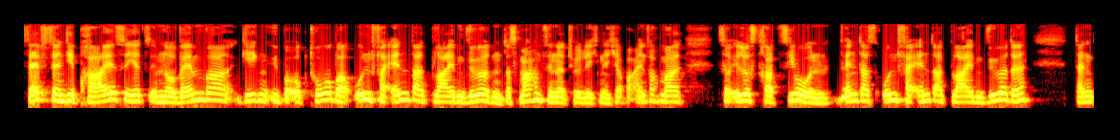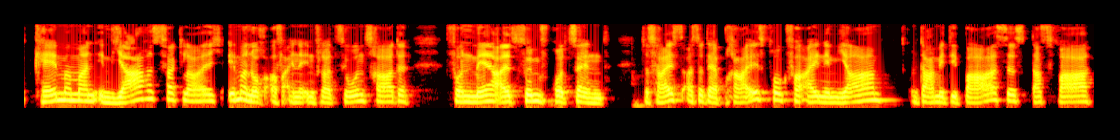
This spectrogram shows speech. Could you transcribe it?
selbst wenn die Preise jetzt im November gegenüber Oktober unverändert bleiben würden, das machen sie natürlich nicht, aber einfach mal zur Illustration, wenn das unverändert bleiben würde, dann käme man im Jahresvergleich immer noch auf eine Inflationsrate von mehr als fünf Prozent. Das heißt also, der Preisdruck vor einem Jahr und damit die Basis, das war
